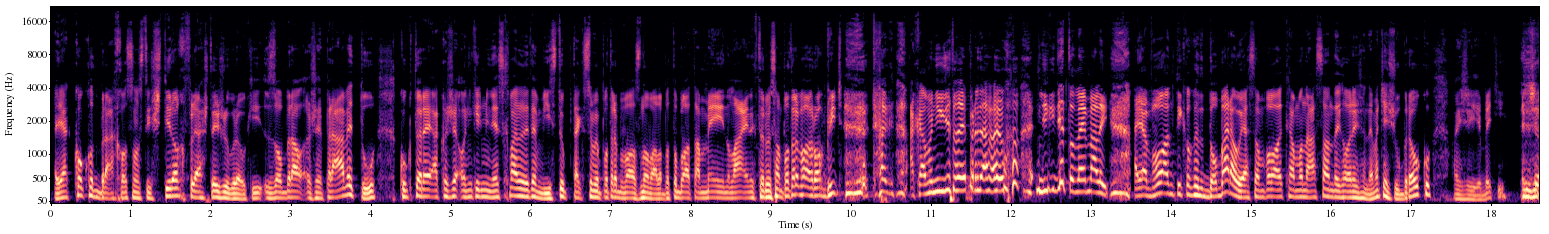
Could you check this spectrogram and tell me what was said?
a ja kokot brácho som z tých štyroch fľaš tej žubrovky zobral, že práve tu, ku ktorej akože oni keď mi neschválili ten výstup, tak som ju potreboval znova, lebo to bola tá main line, ktorú som potreboval robiť. Tak, a kámo, nikde to nepredávajú, nikde to nemali. A ja volám ty kokot do barov, ja som volal kámo na pasom, tak hovorím, že nemáte žubrovku? A oni, že jebe ti? Že,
